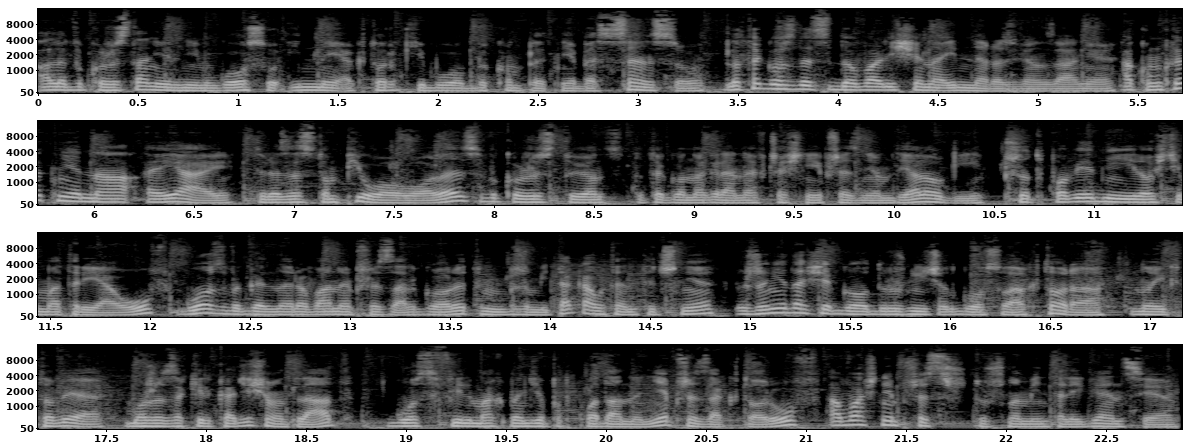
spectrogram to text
ale wykorzystanie w nim głosu innej aktorki byłoby kompletnie bez sensu. Dlatego zdecydowali się na inne rozwiązanie, a konkretnie na AI, które zastąpiło Wallace, wykorzystując do tego nagrane wcześniej przez nią dialogi. Przy odpowiedniej ilości materiałów, głos wygenerowany przez algorytm brzmi tak autentycznie, że nie da się go odróżnić od głosu aktora. No i kto wie, może za kilkadziesiąt lat głos w filmach będzie podkładany nie przez aktorów, a właśnie przez sztuczną inteligencję.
